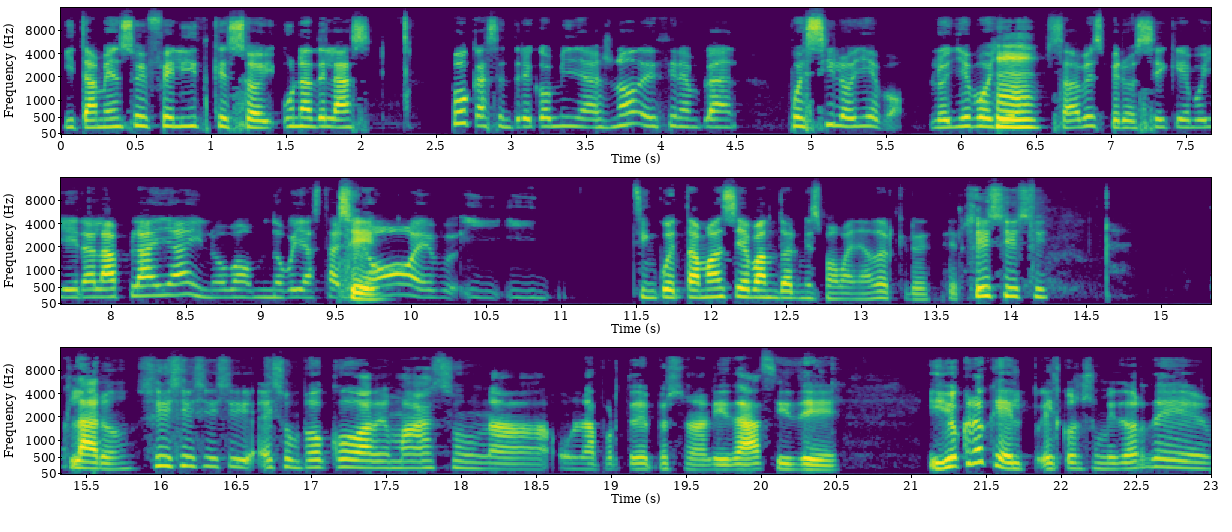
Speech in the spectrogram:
y también soy feliz que soy una de las pocas, entre comillas, ¿no? De decir en plan, pues sí lo llevo, lo llevo yo, Mm. ¿sabes? Pero sé que voy a ir a la playa y no, va- no voy a estar Sí. yo eh, y, y 50 más llevando el mismo bañador, quiero decir. Sí, sí, sí. Claro, sí, sí, sí, sí. Es un poco además una, un aporte de personalidad y de... Y yo creo que el, el consumidor de,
